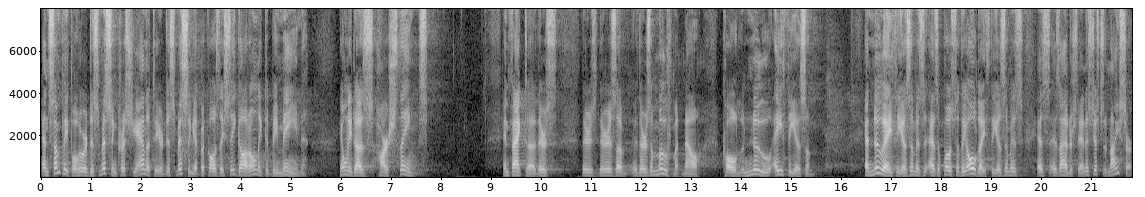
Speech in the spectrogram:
and some people who are dismissing Christianity are dismissing it because they see God only to be mean, He only does harsh things. In fact, uh, there's, there's, there's, a, there's a movement now called New Atheism. And new atheism, is, as opposed to the old atheism, is, as, as I understand, is just nicer.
